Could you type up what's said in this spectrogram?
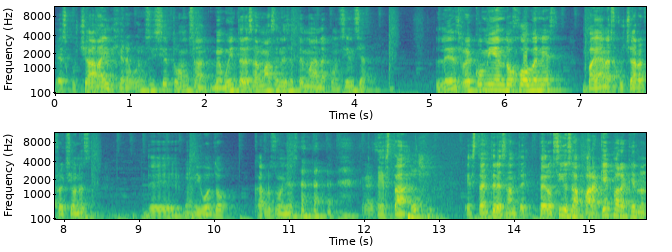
escuchara y dijera, bueno, sí es cierto, vamos a, me voy a interesar más en ese tema de la conciencia. Les recomiendo, jóvenes, vayan a escuchar reflexiones de mi amigo el doc Carlos Dueñas. Gracias. Está, está interesante. Pero sí, o sea, ¿para qué? Para que no-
